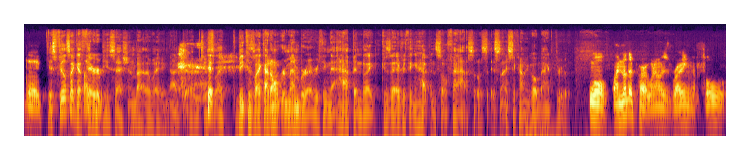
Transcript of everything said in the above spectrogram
the This feels like a like therapy session, by the way. I, I'm just like because like I don't remember everything that happened, like because everything happened so fast. So it's it's nice to kind of go back through it. well another part when I was writing the full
